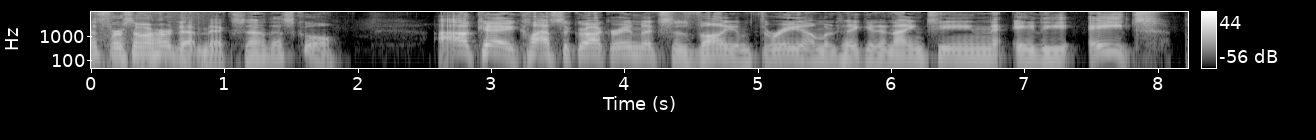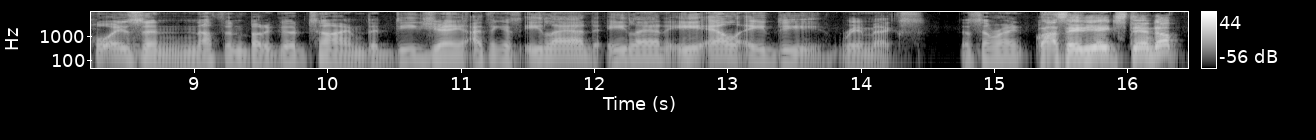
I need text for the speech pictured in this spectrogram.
That's the first time I heard that mix, huh? That's cool. Okay, Classic Rock Remixes Volume 3. I'm going to take you to 1988. Poison, Nothing But a Good Time. The DJ, I think it's Elad, Elad, E L A D remix. That sound right? Class 88, stand up.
